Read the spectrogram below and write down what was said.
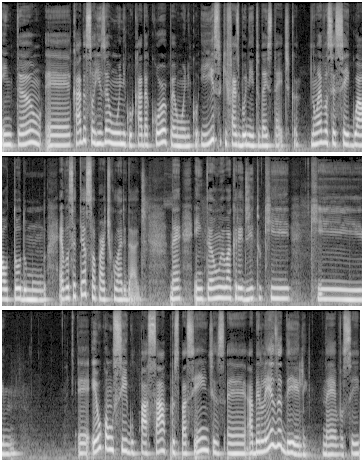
Então, é, cada sorriso é único, cada corpo é único. E isso que faz bonito da estética. Não é você ser igual a todo mundo, é você ter a sua particularidade, né? Então, eu acredito que, que é, eu consigo passar para os pacientes é, a beleza dele, né? Você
